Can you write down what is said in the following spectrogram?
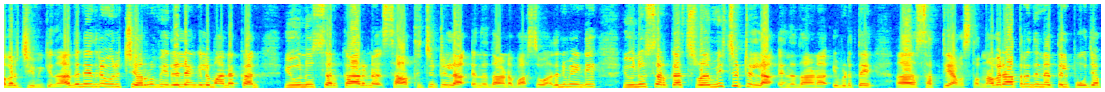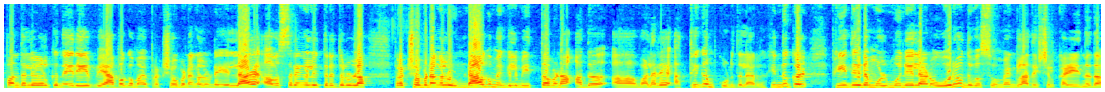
അവർ ജീവിക്കുന്നത്. അതിനെതിരെ ഒരു ചെറുവിരലെങ്കിലും അനക്കാൻ യൂനുസ് സർക്കാരിന് സാധിച്ചിട്ടില്ല എന്നതാണ് വാസ്തവം. അതിനുവേണ്ടി യൂനുസ് സർക്കാർ ശ്രമിച്ചിട്ടില്ല എന്നതാണ് ഇവിടുത്തെ സത്യാവസ്ഥ. നവരാത്രി ദിനത്തിൽ പൂജാ പന്തലുകൾക്ക് നേരെ വ്യാപകമായ പ്രക്ഷോഭണങ്ങളുണ്ട് എല്ലാ അവസരങ്ങളിലും ഇത്തരത്തിലുള്ള പ്രക്ഷോഭണങ്ങൾ ഉണ്ടാകുമെങ്കിലും ഇത്തവണ അത് വളരെ അധികം കൂടുതലായിരുന്നു. ഹിന്ദുക്കൾ ഭീതിയുടെ മുൾമുനയിലാണ് ഓരോ ദിവസവും ബംഗ്ലാദേശിൽ കഴിയുന്നത്.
